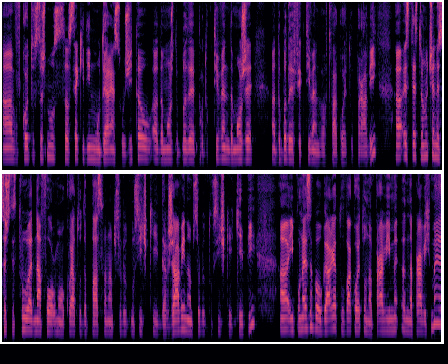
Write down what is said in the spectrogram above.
в който всъщност всеки един модерен служител да може да бъде продуктивен, да може да бъде ефективен в това, което прави. Естествено, че не съществува една формула, която да пасва на абсолютно всички държави, на абсолютно всички екипи. И поне за България това, което направихме,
